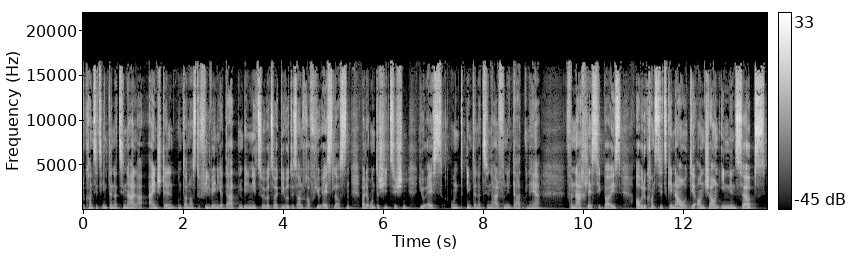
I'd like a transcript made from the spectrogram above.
du kannst jetzt international einstellen und dann hast du viel weniger Daten. Bin ich nicht so überzeugt, ich würde es einfach auf US lassen, weil der Unterschied zwischen US und international von den Daten her vernachlässigbar ist. Aber du kannst jetzt genau dir anschauen in den SERPs,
